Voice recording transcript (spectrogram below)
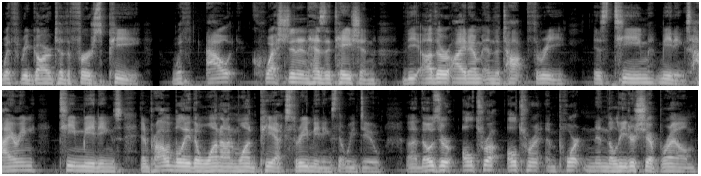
With regard to the first P. Without question and hesitation, the other item in the top three is team meetings, hiring team meetings, and probably the one on one PX3 meetings that we do. Uh, those are ultra, ultra important in the leadership realm.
